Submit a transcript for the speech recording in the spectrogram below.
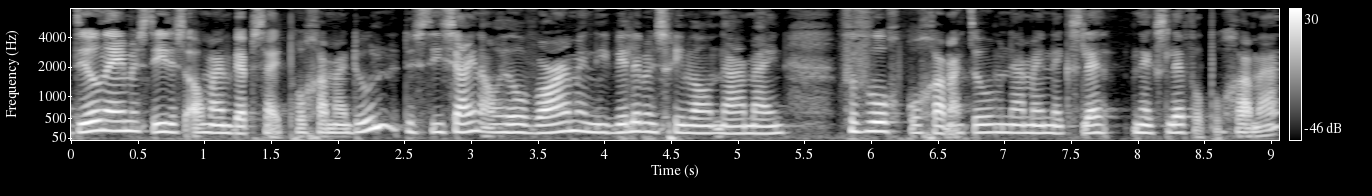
deelnemers die dus al mijn websiteprogramma doen. Dus die zijn al heel warm en die willen misschien wel naar mijn vervolgprogramma toe, naar mijn Next, Next Level programma.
